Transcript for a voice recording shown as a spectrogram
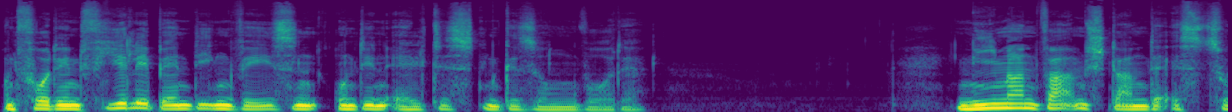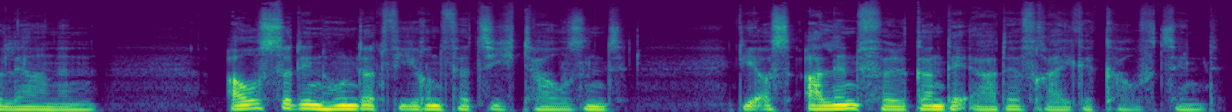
und vor den vier lebendigen Wesen und den Ältesten gesungen wurde. Niemand war imstande, es zu lernen, außer den 144.000, die aus allen Völkern der Erde freigekauft sind.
